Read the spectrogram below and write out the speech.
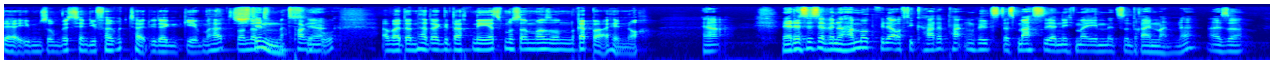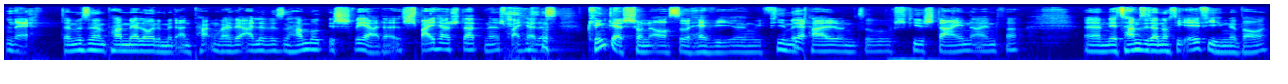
der ihm so ein bisschen die Verrücktheit wiedergegeben hat, sondern Stimmt, nach Pankow. ja. Aber dann hat er gedacht, nee, jetzt muss er mal so ein Rapper hin noch. Ja. Ja, das ist ja, wenn du Hamburg wieder auf die Karte packen willst, das machst du ja nicht mal eben mit so drei Mann, ne? Also, Nee. da müssen wir ein paar mehr Leute mit anpacken, weil wir alle wissen, Hamburg ist schwer. Da ist Speicherstadt, ne? Speicher, das klingt ja schon auch so heavy irgendwie. Viel Metall ja. und so viel Stein einfach. Ähm, jetzt haben sie da noch die Elfi hingebaut.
